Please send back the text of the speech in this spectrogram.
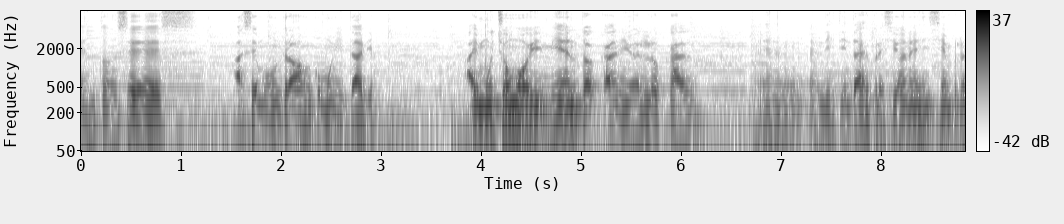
Entonces hacemos un trabajo comunitario. Hay mucho movimiento acá a nivel local en, en distintas expresiones y siempre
